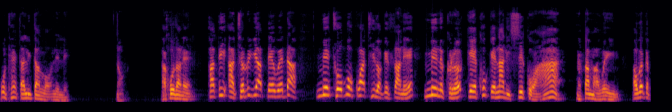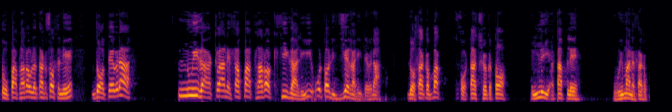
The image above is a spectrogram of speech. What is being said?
အိုထဲတလီတလောလေလေနော်အခုသားနဲ့ဖာတိအချရိယတေဝဒမေချိုမိုကွာတီလောကေစနဲ့မင်းကရကေခုကေနာဒီစေကွာနတမဝဲအဝဲကတောပဖလာတော့လက်တကဆော့စနေဒေါ်တေဝဒ နွေကကလာနဲ့စပဖလာတော့ခီကလီအိုတော်ဒီဂျေကလီတေဝဒဒေါ်စကဘတ်ခေါ်တာချကတော့လီအတပ်လေဝိမနစကပ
